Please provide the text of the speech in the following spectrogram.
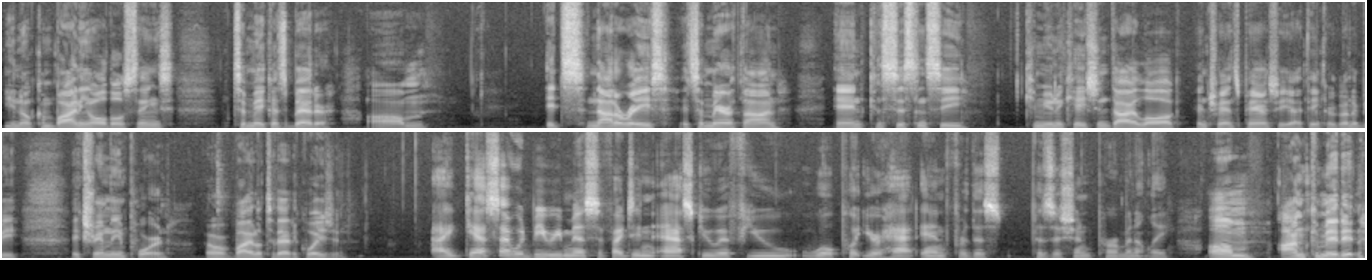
you know, combining all those things to make us better. Um, it's not a race, it's a marathon, and consistency, communication, dialogue, and transparency, I think, are going to be extremely important or vital to that equation. I guess I would be remiss if I didn't ask you if you will put your hat in for this position permanently. Um, I'm committed.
